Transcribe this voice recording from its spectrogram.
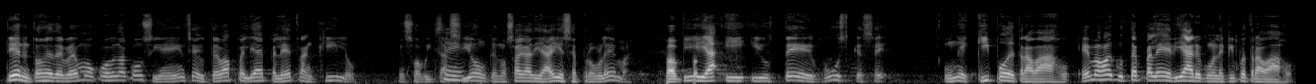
¿Entiendes? Entonces debemos coger una conciencia y usted va a pelear y pelee tranquilo en su habitación, sí. que no salga de ahí ese problema. Pa, pa. Y, y, y usted búsquese un equipo de trabajo. Es mejor que usted pelee diario con el equipo de trabajo,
